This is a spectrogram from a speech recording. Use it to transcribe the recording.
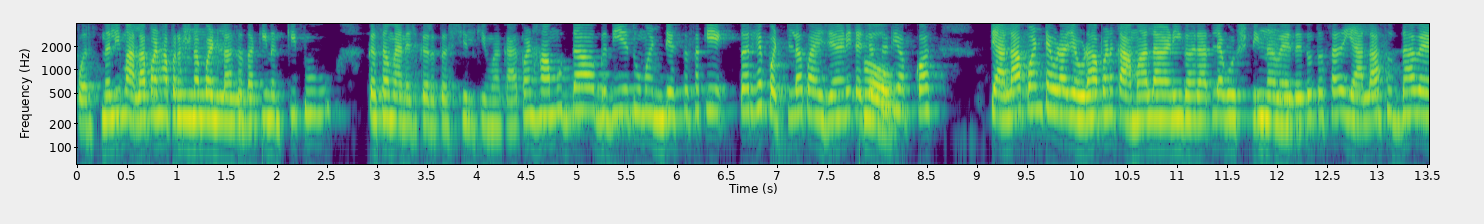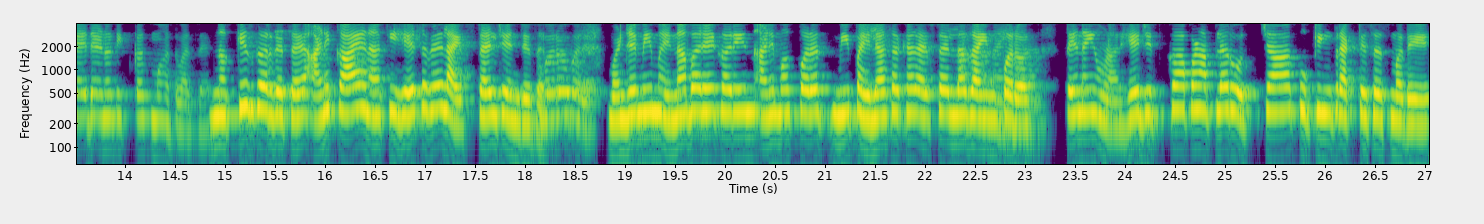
पर्सनली मला पण हा प्रश्न. पडलाच होता की नक्की तू कसं मॅनेज करत असशील किंवा काय? पण हा मुद्दा अगदी तू म्हणतेस तसं की एकतर हे पटलं पाहिजे आणि त्याच्यासाठी ऑफकोर्स त्याला पण तेवढा जेवढा आपण कामाला आणि घरातल्या गोष्टींना. वेळ देतो तसा याला सुद्धा वेळ देणं तितकंच महत्वाचं आहे. नक्कीच गरजेचं आहे. आणि काय ना की हे सगळे लाईफस्टाईल चेंजेस आहेत. बरोबर म्हणजे मी महिनाभर हे करीन आणि मग परत मी पहिल्यासारख्या लाईफस्टाईलला जाईन परत. ते नाही होणार हे जितकं आपण आपल्या रोजच्या कुकिंग प्रॅक्टिसेसमध्ये.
